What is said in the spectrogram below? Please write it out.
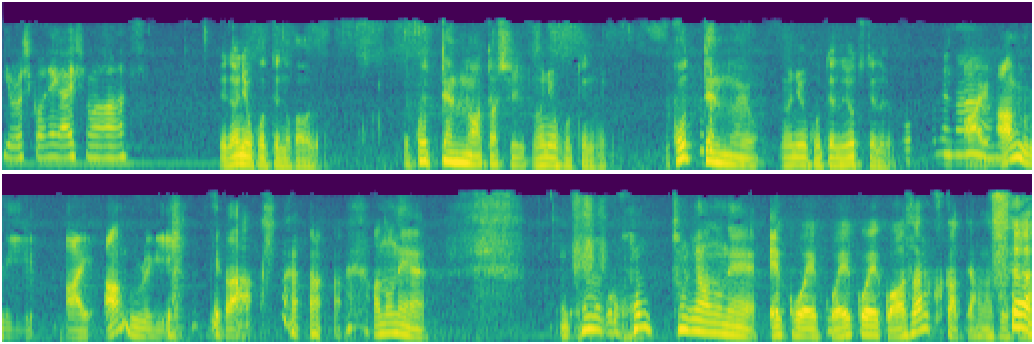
す。よろしくお願いします。え、何怒ってんのかおる。怒ってんの、私。何怒ってんのよ？怒ってんのよ。何怒ってんのよって言ってんのよ。怒るな I angry. I angry. てか、あのね、この頃本当にあのね、エコエコエコエコ、浅くかって話ですよ。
